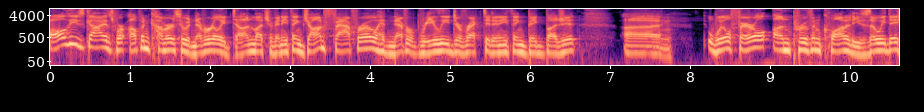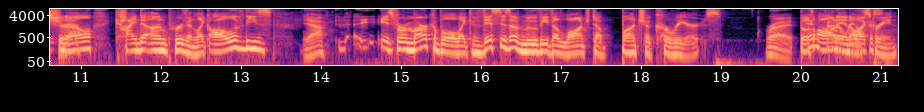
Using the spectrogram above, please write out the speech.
All these guys were up and comers who had never really done much of anything. Jon Favreau had never really directed anything big budget. Uh, Will Ferrell, unproven quantity. Zooey Deschanel, kind of unproven. Like all of these yeah, is remarkable. Like this is a movie that launched a bunch of careers, right. both And on and off like screen.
